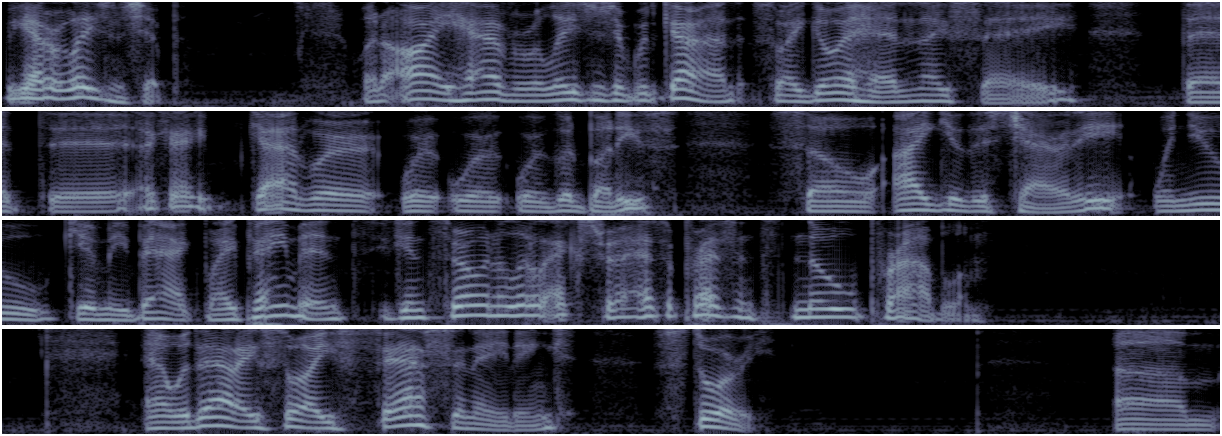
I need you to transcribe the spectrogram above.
We got a relationship. When I have a relationship with God, so I go ahead and I say, that uh, okay, God, we're, we're we're we're good buddies. So I give this charity. When you give me back my payment, you can throw in a little extra as a present, no problem. And with that, I saw a fascinating story. Um,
